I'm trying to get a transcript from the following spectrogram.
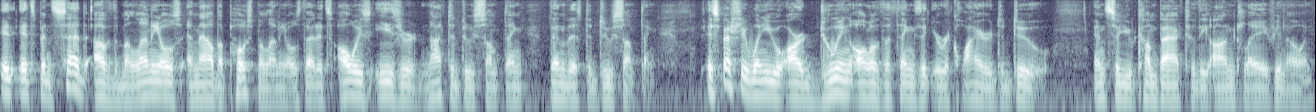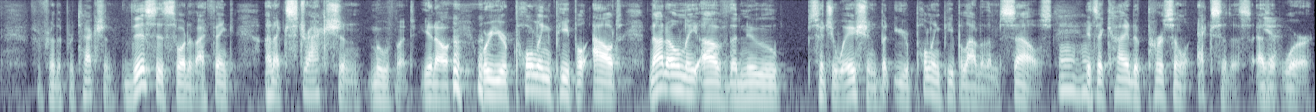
it, has been said of the millennials and now the post millennials that it's always easier not to do something than it is to do something, especially when you are doing all of the things that you're required to do. And so you come back to the enclave, you know, and for, for the protection. This is sort of, I think, an extraction movement, you know, where you're pulling people out not only of the new situation, but you're pulling people out of themselves. Mm-hmm. It's a kind of personal exodus, as yeah. it were,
